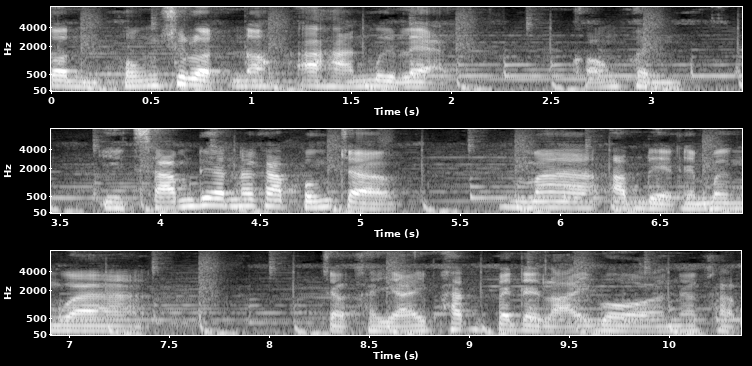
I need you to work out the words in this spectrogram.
ต้นผงชูรสเนาะอาหารมือแรกของเพิ่นอีก 3 เดือนนะครับ ผมจะมาอัปเดตให้เบิ่งว่า จะขยายพันธุ์ไปได้หลายบอนะครับ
